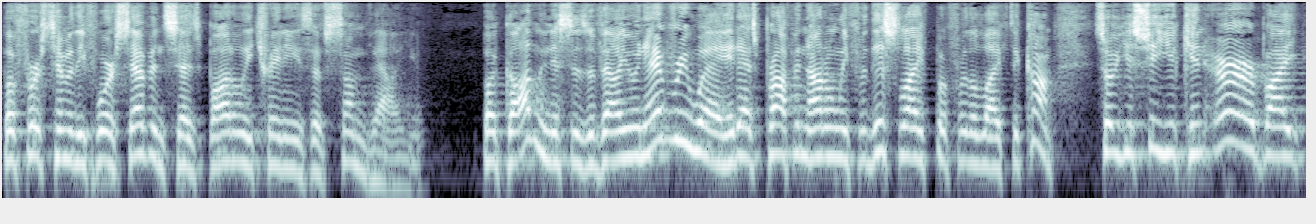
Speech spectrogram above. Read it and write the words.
but 1 Timothy 4 7 says bodily training is of some value. But godliness is of value in every way. It has profit not only for this life, but for the life to come. So you see, you can err by,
